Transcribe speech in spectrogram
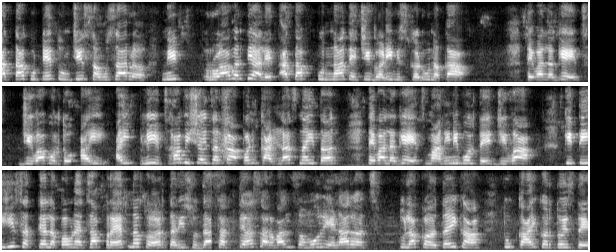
आता कुठे तुमची संसार? नीट रुळावरती आलेत आता पुन्हा त्याची घडी विस्कडू नका. तेव्हा लगेच जीवा बोलतो आई आई प्लीज हा विषय जर का आपण काढलाच नाही तर? तेव्हा लगेच मानिनी बोलते जीवा कितीही सत्य लपवण्याचा प्रयत्न कर तरी सुद्धा सत्य सर्वांसमोर येणारच. तुला कळतंय का? तू काय करतोयस ते?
